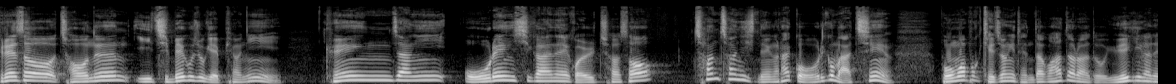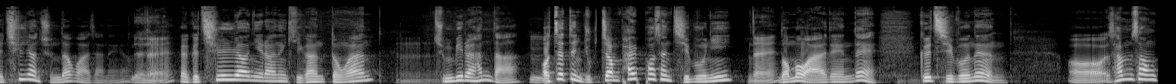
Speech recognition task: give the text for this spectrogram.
그래서 저는 이 지배구조 개편이 굉장히 오랜 시간에 걸쳐서 천천히 진행을 할 거고 그리고 마침 보험업법 개정이 된다고 하더라도 유예 기간을 7년 준다고 하잖아요. 네. 네. 그러니까 그 7년이라는 기간 동안 준비를 한다. 음. 어쨌든 6.8% 지분이 네. 넘어와야 되는데 그 지분은 어 삼성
